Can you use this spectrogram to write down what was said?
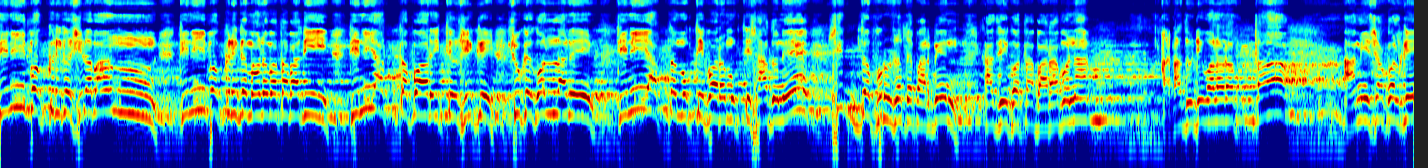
তিনি প্রকৃত শিলবান, তিনি প্রকৃত মানবতাবাদী, তিনি আত্মপরিত শিখে সুখে কল্যাণে, তিনি আত্মমুক্তি, পরমুক্তি সাধনে সিদ্ধ পুরুষ হতে পারবেন। কাজে কথা বাড়াবো না। কথা দুটি বলার অর্থ আমি সকলকে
